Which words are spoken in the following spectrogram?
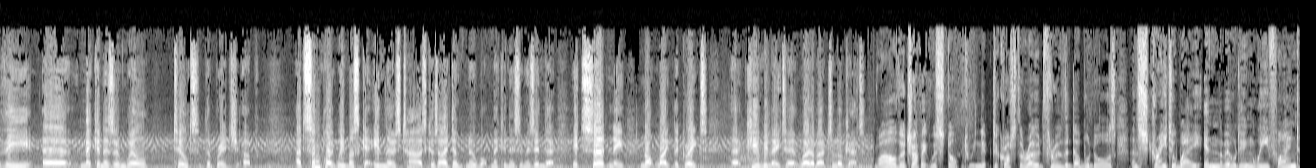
the uh, mechanism will tilt the bridge up. At some point, we must get in those towers because I don't know what mechanism is in there. It's certainly not like the great uh, accumulator we're about to look at. While the traffic was stopped, we nipped across the road through the double doors, and straight away in the building we find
